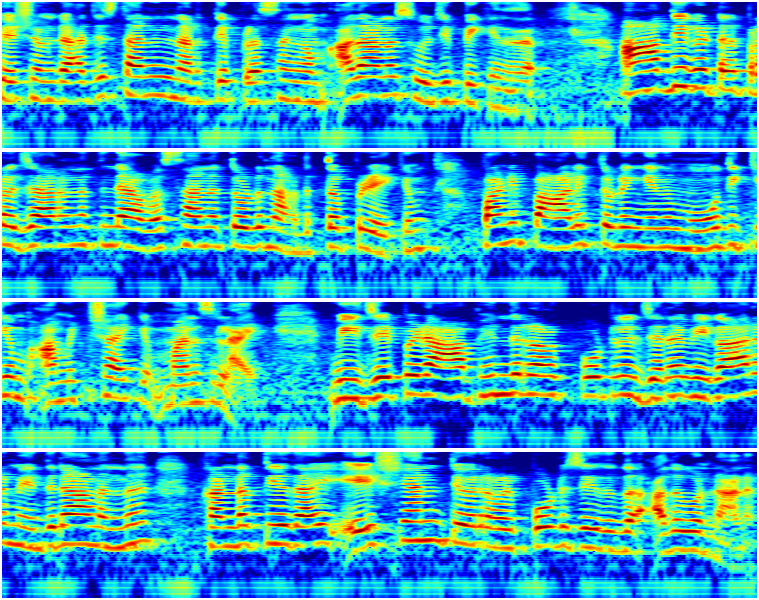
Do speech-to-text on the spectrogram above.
ശേഷം രാജസ്ഥാനിൽ നടത്തിയ പ്രസംഗം അതാണ് സൂചിപ്പിക്കുന്നത്. ആദ്യഘട്ട പ്രചാരണത്തിന്റെ അവസാനത്തോട് നടത്തപ്പോഴേക്കും പണി പാളിത്തുടങ്ങിയെന്ന് മോദിക്കും അമിത്ഷായ്ക്കും മനസ്സിലായി. ബി ജെ പിയുടെ ആഭ്യന്തര റിപ്പോർട്ടിൽ ജനവികാരം എതിരാണെന്ന് കണ്ടെത്തിയതായി ഏഷ്യാനെറ്റ് വരെ റിപ്പോർട്ട് ചെയ്തത് അതുകൊണ്ടാണ്.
